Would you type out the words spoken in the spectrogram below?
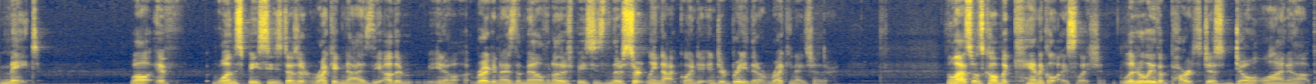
mate. Well, if one species doesn't recognize the other, you know, recognize the male of another species, then they're certainly not going to interbreed. They don't recognize each other. The last one's called mechanical isolation. Literally, the parts just don't line up.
